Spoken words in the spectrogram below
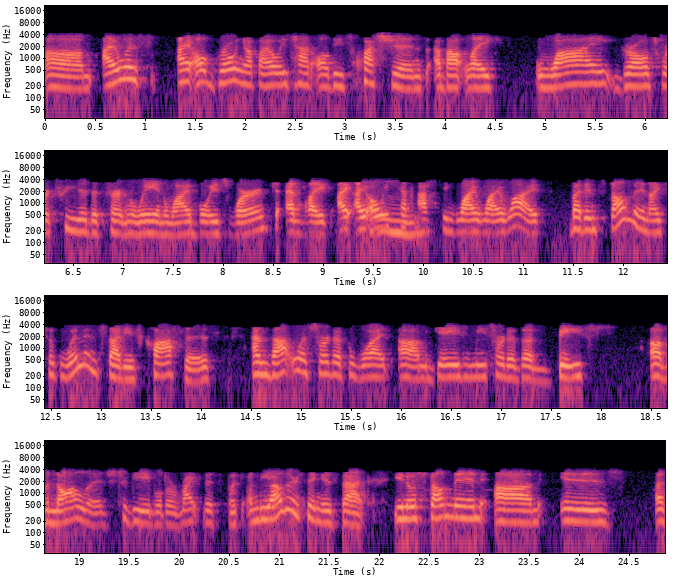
um, I was I all growing up, I always had all these questions about like why girls were treated a certain way and why boys weren't, and like I, I always Mm. kept asking why, why, why. But in Spelman, I took women's studies classes, and that was sort of what um, gave me sort of the base of knowledge to be able to write this book. And the other thing is that you know Spelman um, is a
